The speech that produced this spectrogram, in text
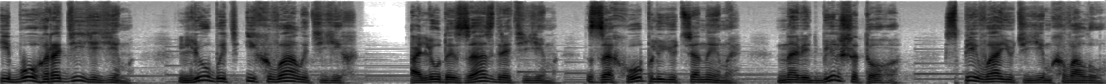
і Бог радіє їм, любить і хвалить їх, а люди заздрять їм, захоплюються ними, навіть більше того, співають їм хвалу.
